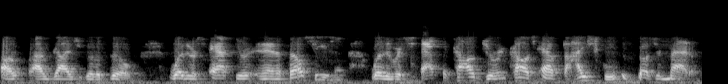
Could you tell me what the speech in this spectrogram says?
our, our guys are going to build. Whether it's after an NFL season, whether it's after college, during college, after high school, it doesn't matter.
